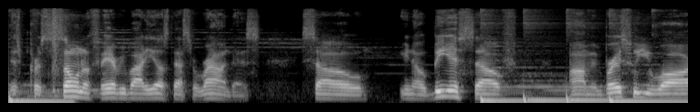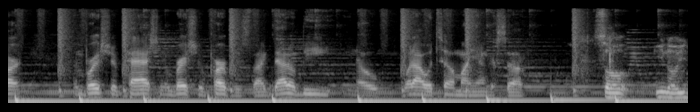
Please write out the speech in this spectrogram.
this persona for everybody else that's around us. So, you know, be yourself, um, embrace who you are, embrace your passion, embrace your purpose. Like that'll be, you know, what I would tell my younger self. So, you know, you,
